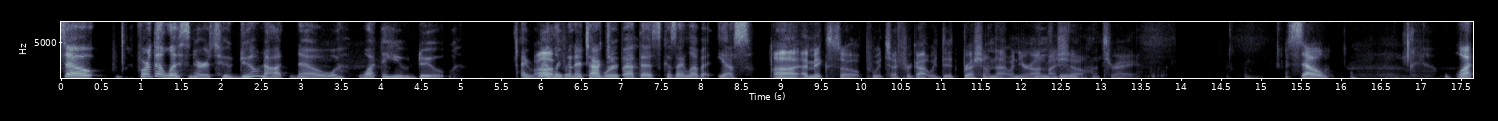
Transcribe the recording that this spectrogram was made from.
So, for the listeners who do not know, what do you do? I really for- want to talk to you about this because I love it. Yes. Uh, I make soap, which I forgot we did brush on that when you're on my Mhm. show. That's right. So, what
